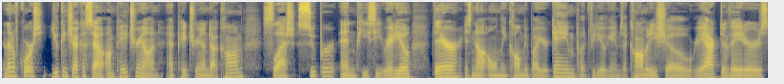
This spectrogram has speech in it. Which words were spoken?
And then, of course, you can check us out on Patreon at patreon.com slash super NPC radio. There is not only Call Me By Your Game, but Video Games a Comedy Show, Reactivators.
